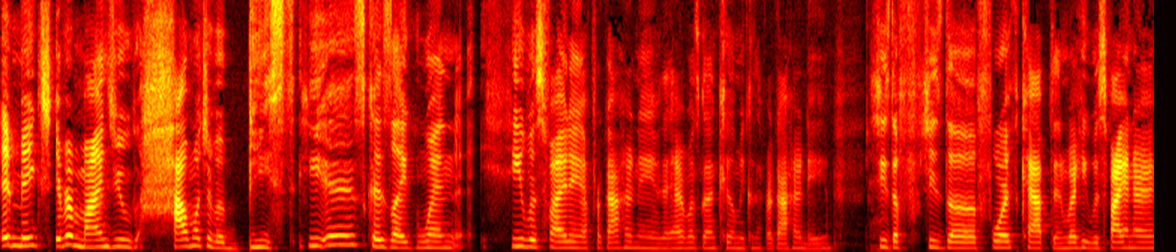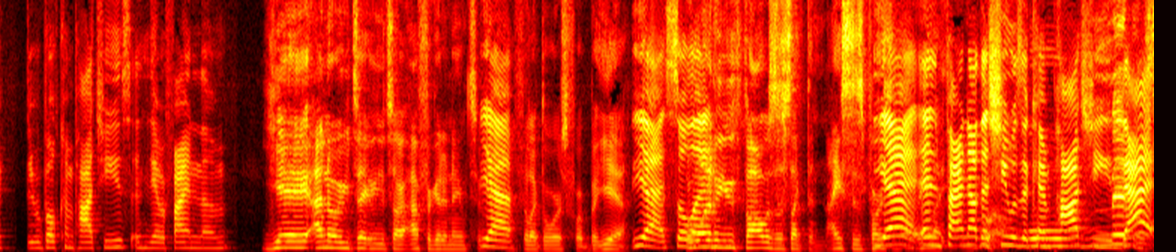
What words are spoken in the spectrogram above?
it makes it reminds you how much of a beast he is because like when he was fighting i forgot her name and everyone's gonna kill me because i forgot her name she's the she's the fourth captain where he was fighting her they were both Kenpachis and they were fighting them Yeah, I know you taking you talk. I forget her name too. Yeah. I feel like the worst for it, but yeah, yeah so like the like one who you thought was just like the nicest person. yeah, and like, find out that she was a Kenpachi. That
